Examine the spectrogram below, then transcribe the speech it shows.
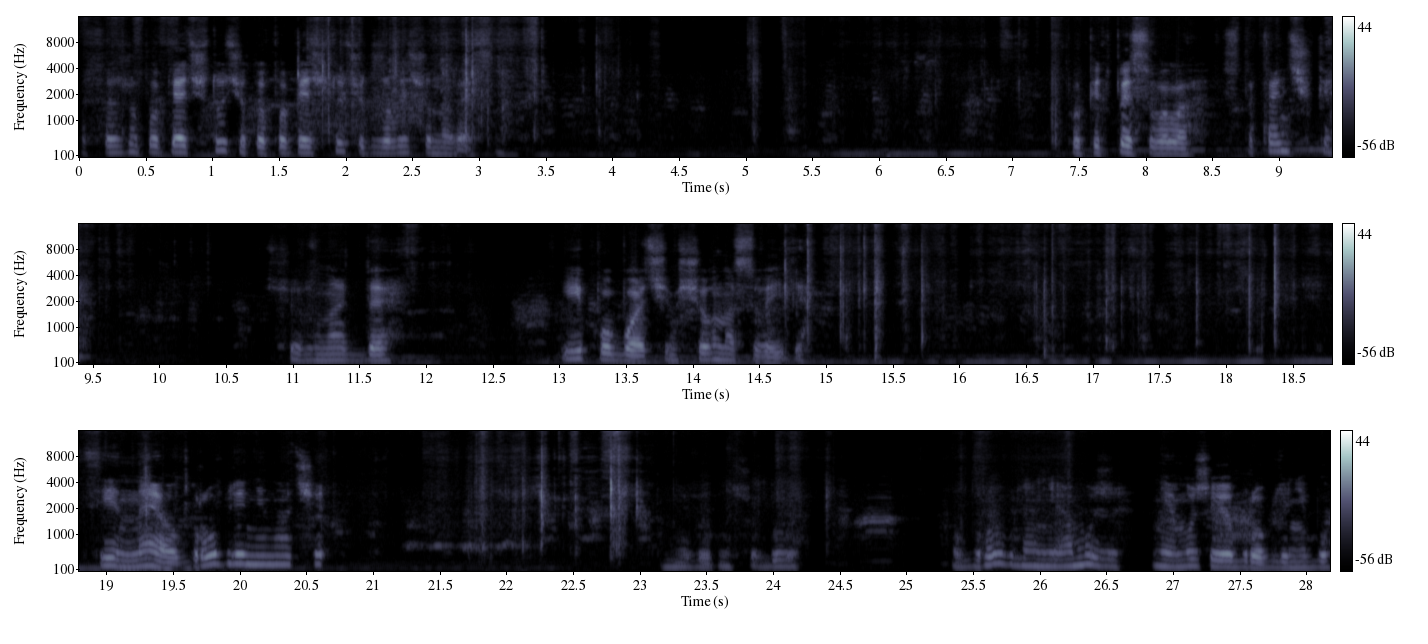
Посажу по 5 штучок, а по 5 штучок залишу на весну. Попідписувала стаканчики, щоб знати де. І побачимо, що в нас вийде. Ці не оброблені, наче. Не видно, що були оброблені, а може, ні, може і оброблені, бо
